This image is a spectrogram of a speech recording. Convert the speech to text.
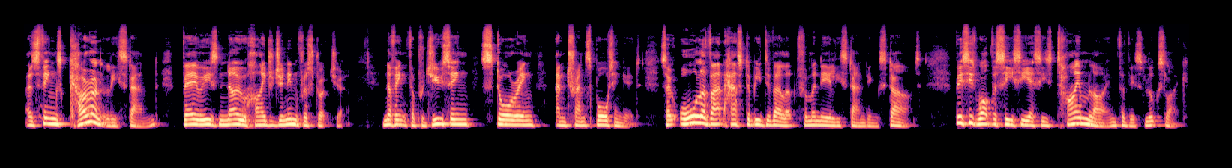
as things currently stand, there is no hydrogen infrastructure. Nothing for producing, storing, and transporting it. So all of that has to be developed from a nearly standing start. This is what the CCS's timeline for this looks like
